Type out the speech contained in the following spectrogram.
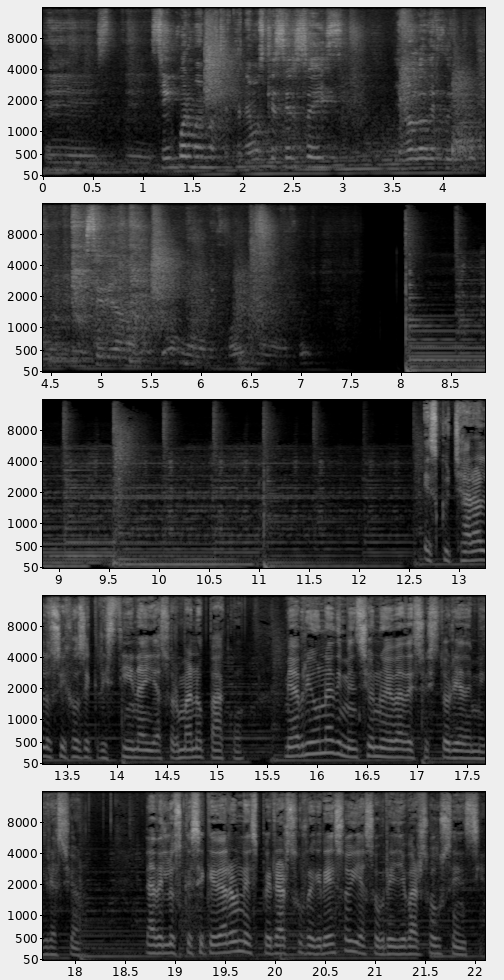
eh, este, cinco hermanos que tenemos que ser seis y no la dejó ir ese día no la dejó ir. Escuchar a los hijos de Cristina y a su hermano Paco me abrió una dimensión nueva de su historia de migración, la de los que se quedaron a esperar su regreso y a sobrellevar su ausencia.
